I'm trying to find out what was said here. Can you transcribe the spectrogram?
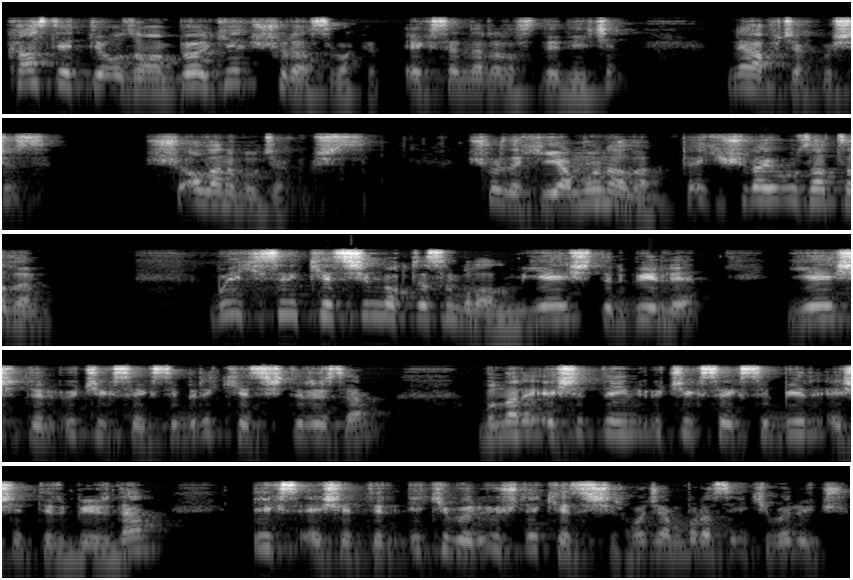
Kastettiği o zaman bölge şurası bakın. Eksenler arası dediği için ne yapacakmışız? Şu alanı bulacakmışız. Şuradaki yamuğun alanı. Peki şurayı uzatalım. Bu ikisinin kesişim noktasını bulalım. y eşittir 1 ile y eşittir 3x eksi 1'i kesiştirirsem bunları eşitleyin 3x eksi 1 eşittir 1'den x eşittir 2 bölü 3 de kesişir. Hocam burası 2 bölü 3.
